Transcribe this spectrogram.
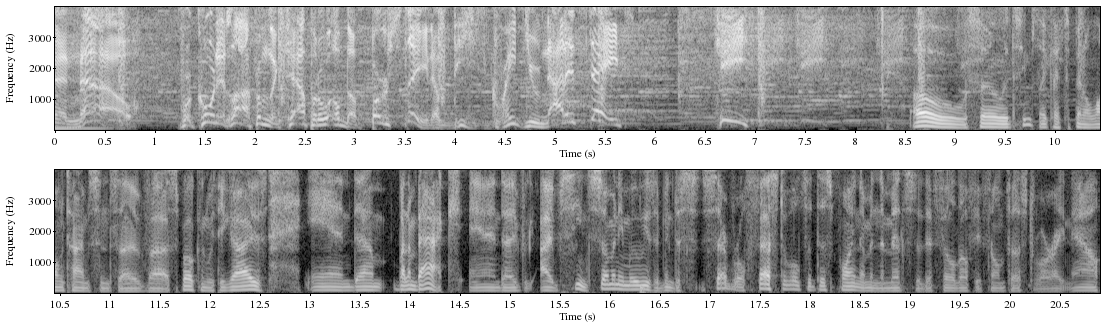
And now, recorded live from the capital of the first state of these great United States, Keith. Oh, so it seems like it's been a long time since I've uh, spoken with you guys, and um, but I'm back, and I've I've seen so many movies. I've been to s- several festivals at this point. I'm in the midst of the Philadelphia Film Festival right now,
